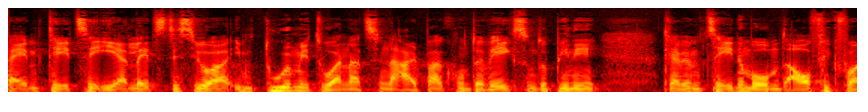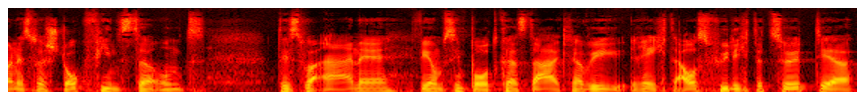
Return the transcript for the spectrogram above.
beim TCR letztes Jahr im Durmitor Nationalpark unterwegs und da bin ich, glaube ich, um 10 Uhr am Abend aufgefahren, es war stockfinster und das war eine, wir haben es im Podcast auch, glaube ich, recht ausführlich erzählt, der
